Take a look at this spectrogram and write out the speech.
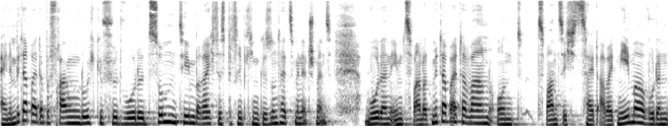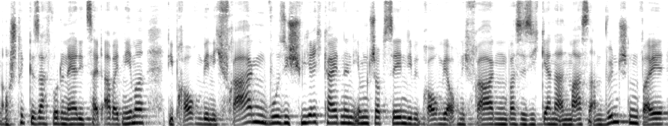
eine Mitarbeiterbefragung durchgeführt wurde zum Themenbereich des betrieblichen Gesundheitsmanagements, wo dann eben 200 Mitarbeiter waren und 20 Zeitarbeitnehmer, wo dann auch strikt gesagt wurde, naja, die Zeitarbeitnehmer, die brauchen wir nicht fragen, wo sie Schwierigkeiten in ihrem Job sehen, die brauchen wir auch nicht fragen, was sie sich gerne an Maßnahmen wünschen, weil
